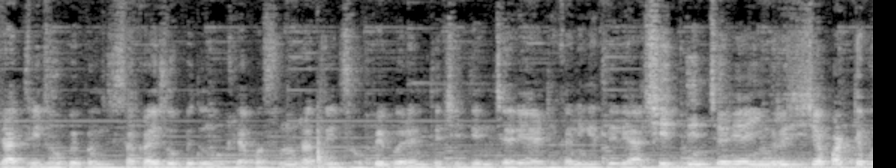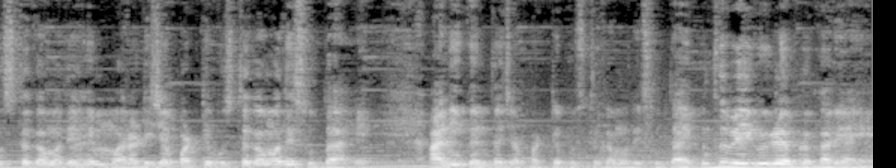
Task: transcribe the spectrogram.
रात्री झोपेपर्यंत सकाळी झोपेतून उठल्यापासून रात्री झोपेपर्यंतची दिनचर्या या ठिकाणी घेतलेली आहे. अशीच दिनचर्या इंग्रजीच्या पाठ्यपुस्तकामध्ये आहे मराठीच्या पाठ्यपुस्तकामध्ये सुद्धा आहे आणि गणिताच्या पाठ्यपुस्तकामध्ये सुद्धा आहे. पण ते वेगवेगळ्या प्रकारे आहे.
